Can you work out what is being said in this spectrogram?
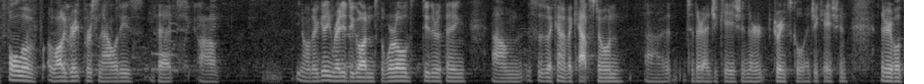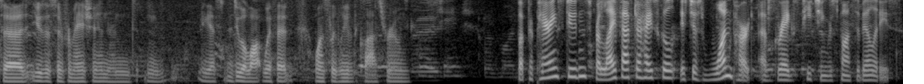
full of a lot of great personalities that, uh, you know, they're getting ready to go out into the world, do their thing. Um, this is a kind of a capstone uh, to their education, their grade school education. They're able to use this information and, and I guess do a lot with it once they leave the classroom. But preparing students for life after high school is just one part of Greg's teaching responsibilities.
